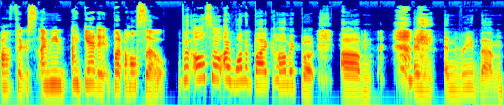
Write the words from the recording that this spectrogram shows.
authors. I mean, I get it, but also but also I want to buy comic books um and and read them.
